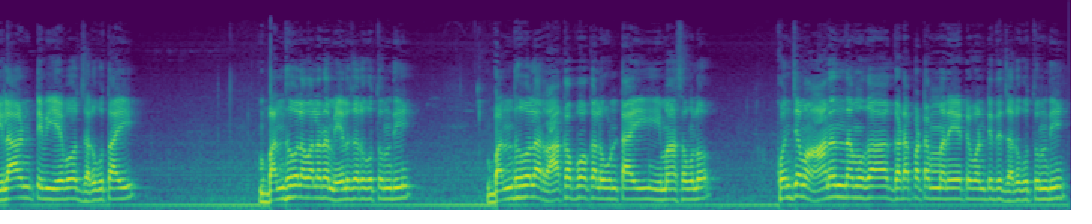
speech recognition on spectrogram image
ఇలాంటివి ఏవో జరుగుతాయి. బంధువుల వలన మేలు జరుగుతుంది. బంధువుల రాకపోకలు ఉంటాయి ఈ మాసంలో. కొంచెం ఆనందముగా గడపటం అనేటువంటిది జరుగుతుంది.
